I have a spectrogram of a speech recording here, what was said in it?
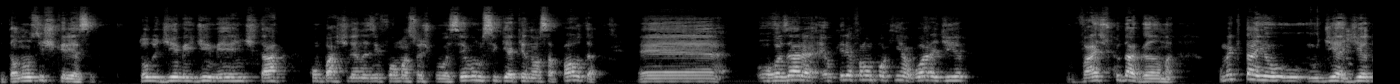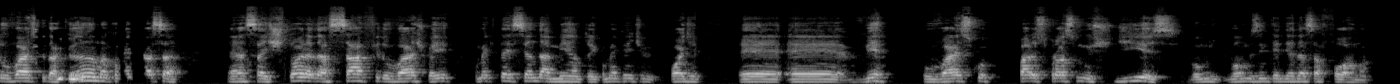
Então não se esqueça. Todo dia, meio-dia e meia, a gente está compartilhando as informações com você. Vamos seguir aqui a nossa pauta. É... Ô, Rosária, eu queria falar um pouquinho agora de Vasco da Gama. Como é que está aí o, o, dia a dia do Vasco da Gama? Como é que está essa, essa história da SAF do Vasco aí? Como é que está esse andamento aí? Como é que a gente pode é, é, ver o Vasco para os próximos dias? Vamos, vamos entender dessa forma.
